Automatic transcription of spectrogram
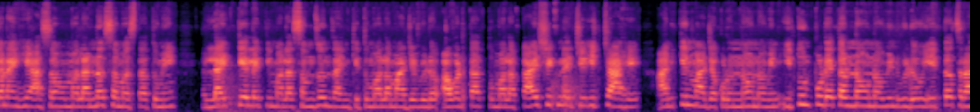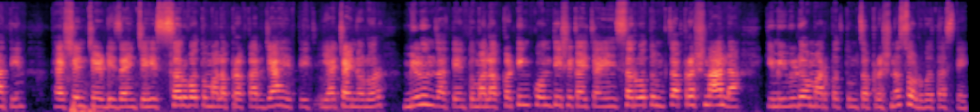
का नाही हे असं मला न समजता तुम्ही लाईक केलं की मला समजून जाईन की तुम्हाला माझे व्हिडिओ आवडतात तुम्हाला काय शिकण्याची इच्छा आहे. आणखीन माझ्याकडून नवनवीन इथून पुढे तर नवनवीन व्हिडिओ येतच राहतील. फॅशनचे डिझाईनचे हे सर्व तुम्हाला प्रकार जे आहेत ते या चॅनलवर मिळून जाते. तुम्हाला कटिंग कोणती शिकायची आहे हे सर्व तुमचा प्रश्न आला की मी व्हिडिओमार्फत तुमचा प्रश्न सोडवत असते.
